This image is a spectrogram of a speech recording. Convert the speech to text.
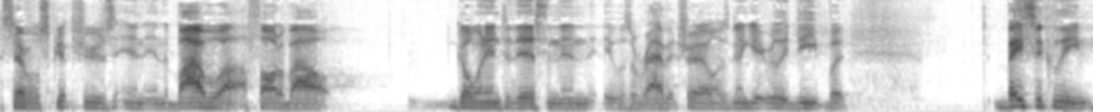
several scriptures in, in the Bible I, thought about going into this, and then it was a rabbit trail. It was going to get really deep, but basically,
